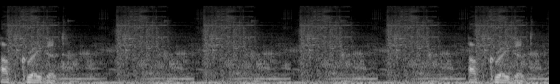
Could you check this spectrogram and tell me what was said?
Upgraded. Upgraded.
